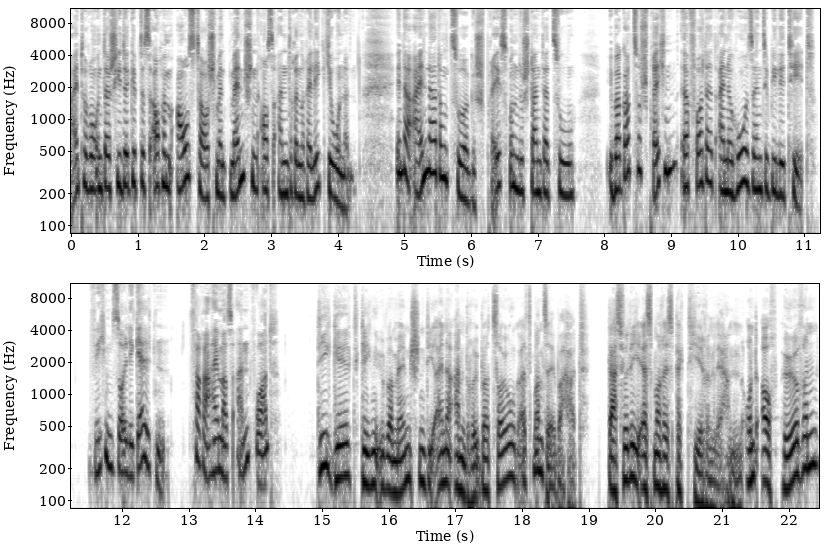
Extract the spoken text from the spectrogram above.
Weitere Unterschiede gibt es auch im Austausch mit Menschen aus anderen Religionen. In der Einladung zur Gesprächsrunde stand dazu, über Gott zu sprechen erfordert eine hohe Sensibilität. Wem soll die gelten? Pfarrer Heimers Antwort? Die gilt gegenüber Menschen, die eine andere Überzeugung als man selber hat. Das will ich erstmal respektieren lernen und auch hören,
